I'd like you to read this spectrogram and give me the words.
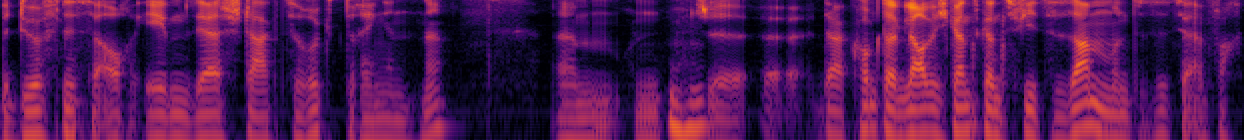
Bedürfnisse auch eben sehr stark zurückdrängen. Ne? Ähm, und mhm. äh, da kommt dann, glaube ich, ganz, ganz viel zusammen. Und es ist ja einfach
